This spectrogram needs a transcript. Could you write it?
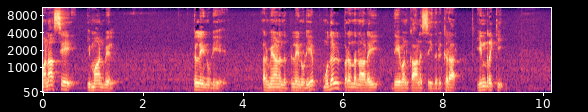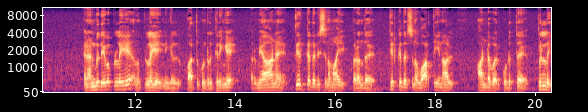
மனாசே இமான்வேல் பிள்ளையினுடைய அருமையான அந்த பிள்ளையினுடைய முதல் பிறந்த நாளை தேவன் காண செய்திருக்கிறார். இன்றைக்கு என் அன்பு தேவப்பிள்ளையே அந்த பிள்ளையை நீங்கள் பார்த்து கொண்டிருக்கிறீங்க. அருமையான தீர்க்க தரிசனமாய் பிறந்த தீர்க்க தரிசன வார்த்தையினால் ஆண்டவர் கொடுத்த பிள்ளை.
